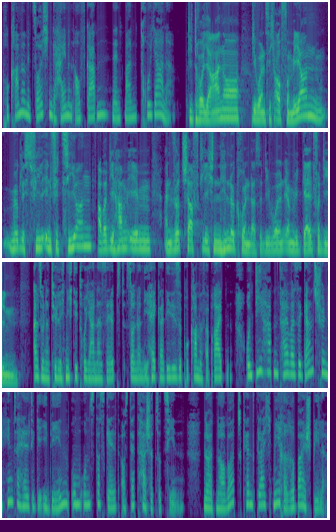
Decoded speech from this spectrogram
Programme mit solchen geheimen Aufgaben nennt man Trojaner. Die Trojaner, die wollen sich auch vermehren, möglichst viel infizieren, aber die haben eben einen wirtschaftlichen Hintergrund, also die wollen irgendwie Geld verdienen. Also natürlich nicht die Trojaner selbst, sondern die Hacker, die diese Programme verbreiten. Und die haben teilweise ganz schön hinterhältige Ideen, um uns das Geld aus der Tasche zu ziehen. Nerd Norbert kennt gleich mehrere Beispiele.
